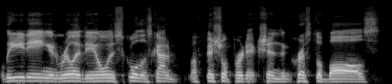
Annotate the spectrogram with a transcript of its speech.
leading, and really the only school that's got official predictions and crystal balls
